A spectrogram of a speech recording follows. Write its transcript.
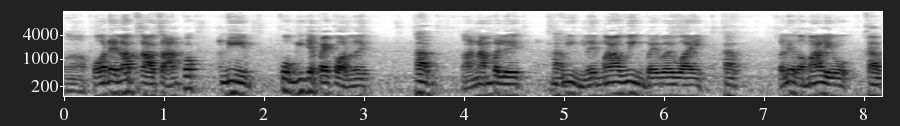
อาพอได้รับข่าวสารปุ๊บอันนี้พวกนี้จะไปก่อนเลย ครับ อ่านำไปเลย ครับ วิ่งเลยม้าวิ่งไปไวครับ ๆเขาเรียกว่าม้าเร็วครับ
